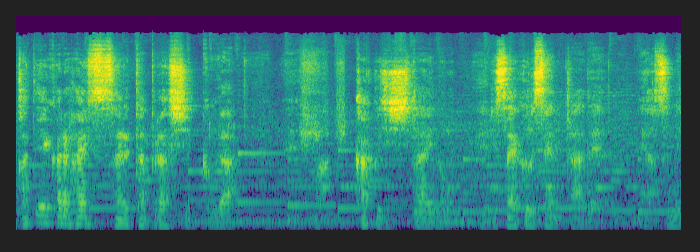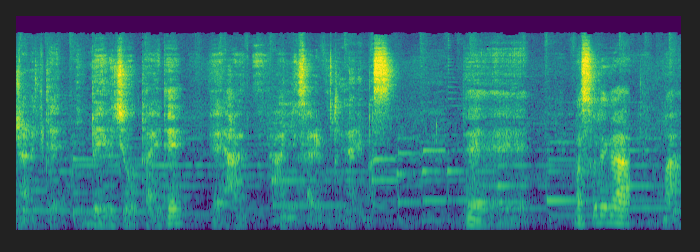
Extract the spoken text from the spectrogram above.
ー、家庭から排出されたプラスチックが、えーまあ、各自治体のリサイクルセンターで集められてベール状態で、えー、搬入されることになります。で、まあ、それが、ま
